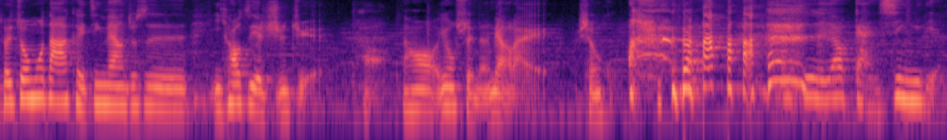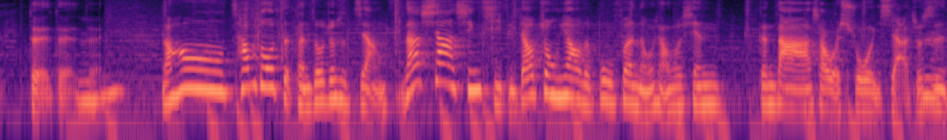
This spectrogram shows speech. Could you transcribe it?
所以周末大家可以尽量就是依靠自己的直觉，好，然后用水能量来生活。就是要感性一点。对对对，然后差不多本本周就是这样子。那下星期比较重要的部分呢，我想说先跟大家稍微说一下，就是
